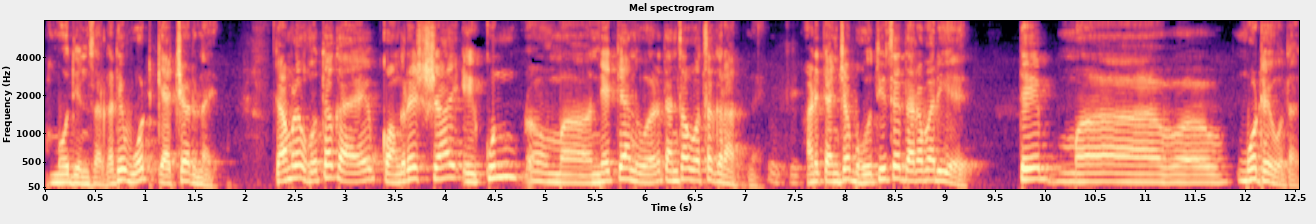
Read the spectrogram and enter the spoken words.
मोदींसारखा. ते वोट कॅचर नाहीत. त्यामुळे होतं काय काँग्रेसच्या एकूण नेत्यांवर त्यांचा वचक राहत नाही. आणि त्यांच्या भोवतीचे दरबारी आहेत. ते मोठे होतात.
